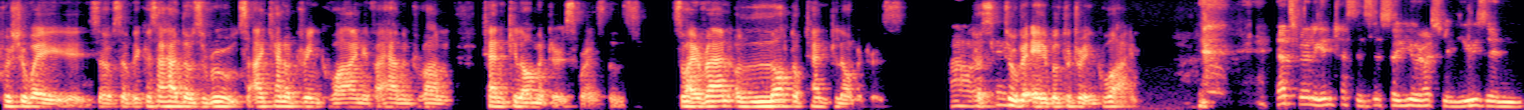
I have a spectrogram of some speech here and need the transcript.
push away. So so because I had those rules, I cannot drink wine if I haven't run 10 kilometers, for instance. So I ran a lot of 10 kilometers oh, okay. to be able to drink wine. That's really interesting. So, so you're actually using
